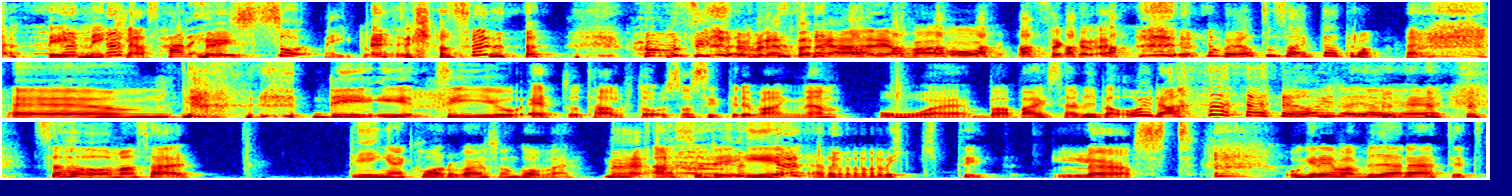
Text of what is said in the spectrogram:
det är Niklas. Han är Nej. så... Nej, då är det Niklas. Hon sitter och berättar det här. Jag bara, åh, saktare. jag bara, jag har inte sagt det här till dem. Ehm, det är Theo, ett och ett halvt år, som sitter i vagnen och eh, bara bajsar. Vi bara, oj då, oj då, oj då. Så hör man så här, det är inga korvar som kommer. Nej. Alltså det är riktigt löst. Och grejen var, vi hade ätit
